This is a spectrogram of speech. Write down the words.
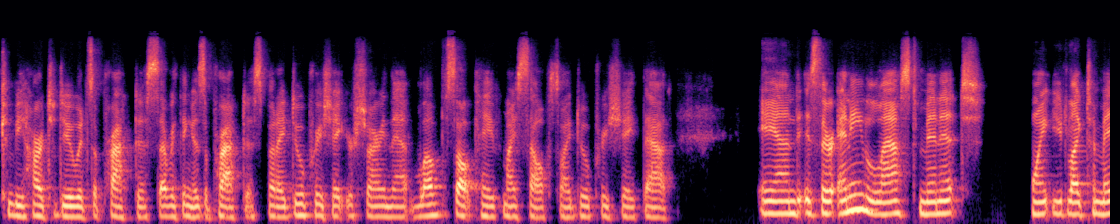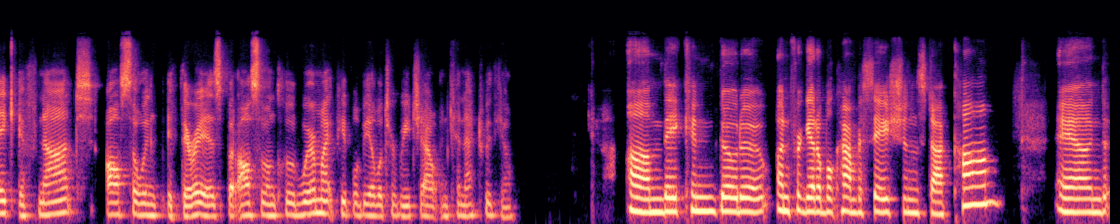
can be hard to do it's a practice everything is a practice but i do appreciate your sharing that love the salt cave myself so i do appreciate that. And is there any last minute point you'd like to make? If not also in, if there is but also include where might people be able to reach out and connect with you? Um, they can go to unforgettableconversations.com and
